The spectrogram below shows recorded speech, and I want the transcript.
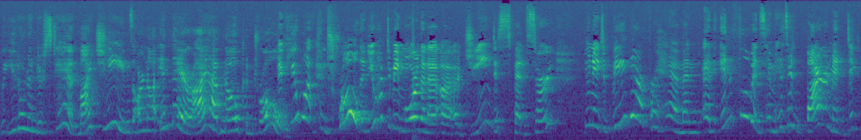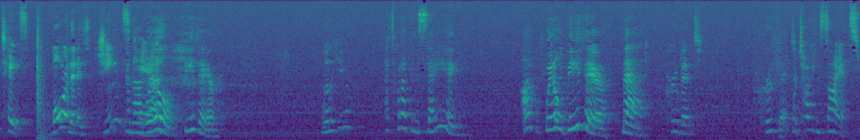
But you don't understand. My genes are not in there. I have no control. If you want control, then you have to be more than a, a, a gene dispenser. You need to be there for him and, and influence him. His environment dictates more than his genes and can. I will be there. Will you? That's what I've been saying. I will be there, Mad. Prove it. Prove it. We're talking science,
